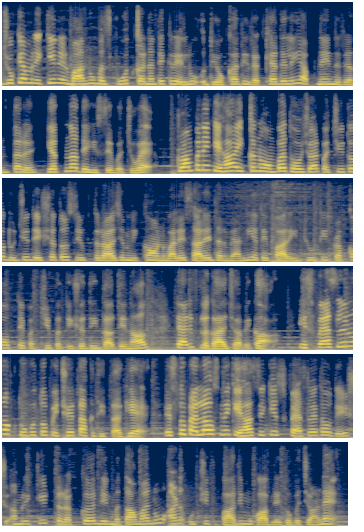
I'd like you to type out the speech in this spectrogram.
ਜੋ ਕਿ ਅਮਰੀਕੀ ਨਿਰਮਾਣ ਨੂੰ ਮਜ਼ਬੂਤ ਕਰਨ ਅਤੇ ਘਰੇਲੂ ਉਦਯੋਗਾਂ ਦੀ ਰੱਖਿਆ ਦੇ ਲਈ ਆਪਣੇ ਨਿਰੰਤਰ ਯਤਨਾਂ ਦੇ ਹਿੱਸੇ ਵਜੋਂ ਹੈ। ਟਰੰਪ ਨੇ ਕਿਹਾ 1 ਨਵੰਬਰ 2025 ਤੋਂ ਦੂਜੇ ਦੇਸ਼ਾਂ ਤੋਂ ਸੰਯੁਕਤ ਰਾਜ ਅਮਰੀਕਾ ਆਉਣ ਵਾਲੇ ਸਾਰੇ ਦਰਮਿਆਨੀ ਅਤੇ ਭਾਰੀ ਡਿਊਟੀ ਟਰੱਕਾਂ ਉੱਤੇ 25% ਦੀ ਦਰ ਦੇ ਨਾਲ ਟੈਰਿਫ ਲਗਾਇਆ ਜਾਵੇਗਾ। ਇਸ ਫੈਸਲੇ ਨੂੰ ਅਕਤੂਬਰ ਤੋਂ ਪਿੱਛੇ ਧੱਕ ਦਿੱਤਾ ਗਿਆ ਹੈ। ਇਸ ਤੋਂ ਪਹਿਲਾਂ ਉਸਨੇ ਕਿਹਾ ਸੀ ਕਿ ਇਸ ਫੈਸਲੇ ਦਾ ਉਦੇਸ਼ ਅਮਰੀਕੀ ਟਰੱਕ ਨਿਰਮਾਤਾਵਾਂ ਨੂੰ ਅਣਉਚਿਤ ਬਾਹਰੀ ਮੁਕਾਬਲੇ ਤੋਂ ਬਚਾਉਣਾ ਹੈ।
